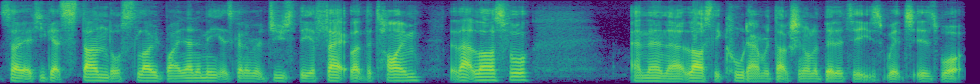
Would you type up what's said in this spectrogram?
so if you get stunned or slowed by an enemy, it's going to reduce the effect, like the time that that lasts for. And then uh, lastly, cooldown reduction on abilities, which is what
